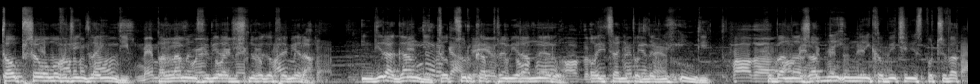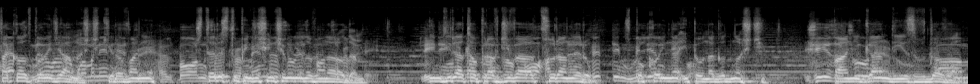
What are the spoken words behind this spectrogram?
To przełomowy dzień dla Indii. Parlament wybiera dziś nowego premiera. Indira Gandhi to córka premiera Nehru, ojca niepodległych Indii. Chyba na żadnej innej kobiecie nie spoczywa taka odpowiedzialność, kierowanie 450-milionowym narodem. Indira to prawdziwa córa Nehru, spokojna i pełna godności. Pani Gandhi jest wdową.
